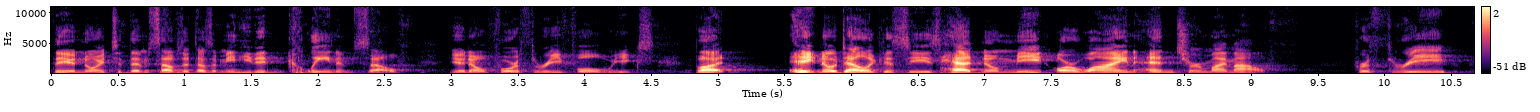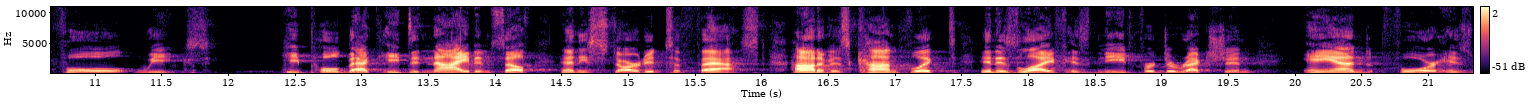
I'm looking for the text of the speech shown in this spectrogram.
They anointed themselves. It doesn't mean he didn't clean himself, you know, for three full weeks. But ate no delicacies, had no meat or wine enter my mouth for three full weeks. He pulled back. He denied himself and he started to fast. Out of his conflict in his life, his need for direction, and for his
